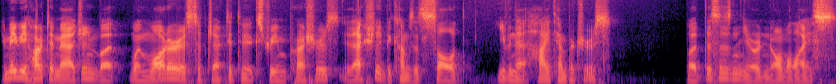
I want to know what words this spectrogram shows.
It may be hard to imagine, but when water is subjected to extreme pressures, it actually becomes a solid, even at high temperatures. But this isn't your normal ice.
